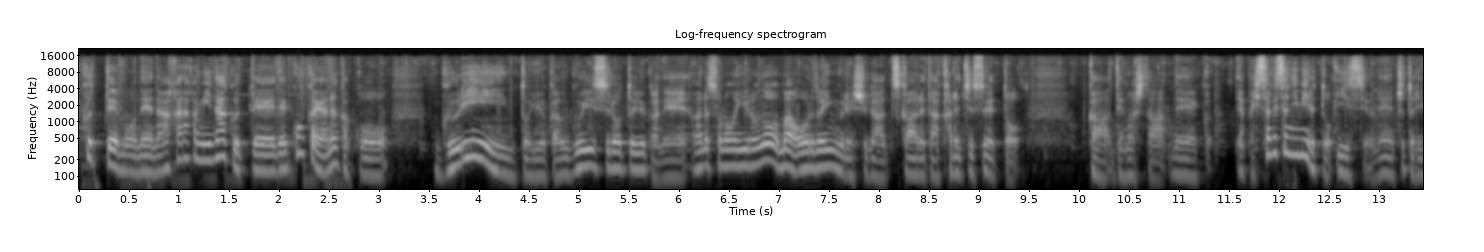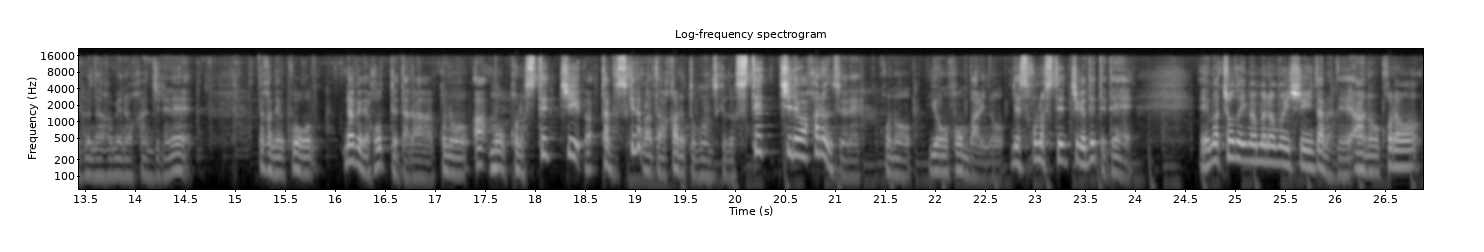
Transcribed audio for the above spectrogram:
ーくてもね、なかなか見なくて、で、今回はなんかこう、グリーンというか、ウグイス色というかね、あれ、その色の、まあ、オールドイングリッシュが使われたカレッジスウェットが出ました。ね、やっぱ久々に見るといいですよね。ちょっとリブ長めの感じでね。なんかねこうラグで彫ってたらこのあもうこのステッチ多分好きな方分かると思うんですけどステッチで分かるんですよねこの4本針のでそこのステッチが出てて、え、まあ、ちょうど今村も一緒にいたのであのこの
